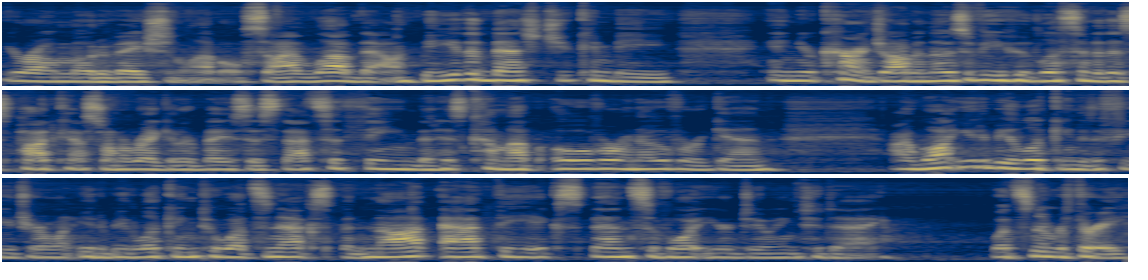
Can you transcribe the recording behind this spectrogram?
your own motivation level. So I love that one. Be the best you can be in your current job. And those of you who listen to this podcast on a regular basis, that's a theme that has come up over and over again. I want you to be looking to the future. I want you to be looking to what's next, but not at the expense of what you're doing today. What's number three?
